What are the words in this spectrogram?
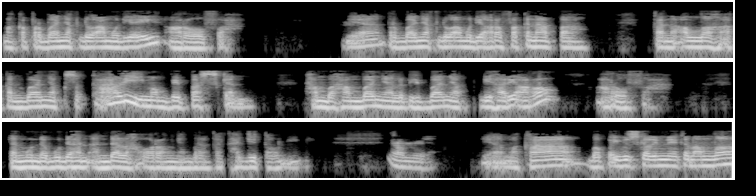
maka perbanyak doamu di Arafah. Ya, perbanyak doamu di Arafah. Kenapa? Karena Allah akan banyak sekali membebaskan hamba-hambanya lebih banyak di hari Arafah. Dan mudah-mudahan Andalah orang yang berangkat haji tahun ini. Amin. Ya, maka Bapak Ibu sekalian akan Allah,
